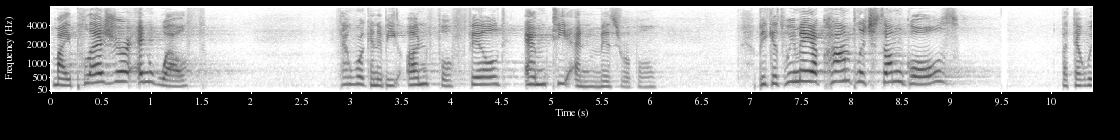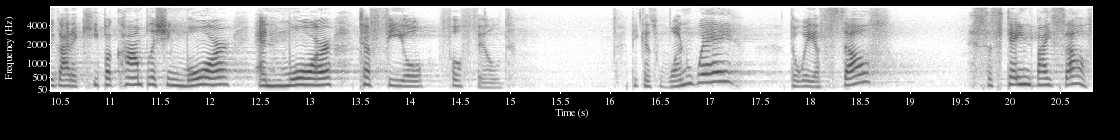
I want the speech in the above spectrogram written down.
my pleasure, and wealth, then we're going to be unfulfilled, empty, and miserable. Because we may accomplish some goals, but then we got to keep accomplishing more and more to feel fulfilled. Because one way, the way of self, is sustained by self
